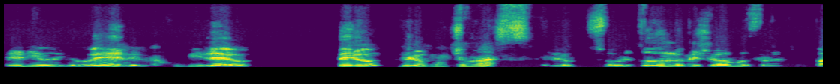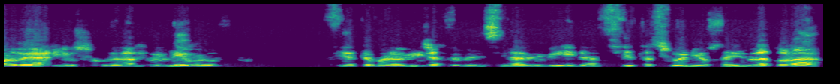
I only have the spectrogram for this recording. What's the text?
el año de Nobel, el jubileo, pero, pero mucho más, sobre todo en lo que llevamos un par de años ordenando libros, siete maravillas de medicina divina, siete sueños hay en la Torá,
